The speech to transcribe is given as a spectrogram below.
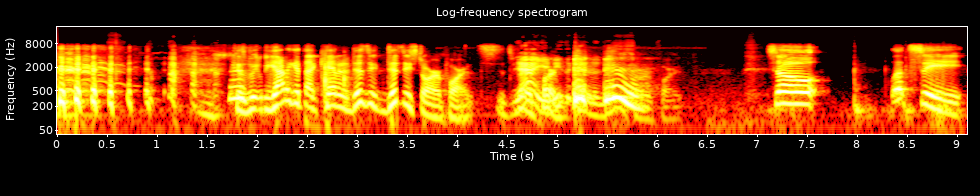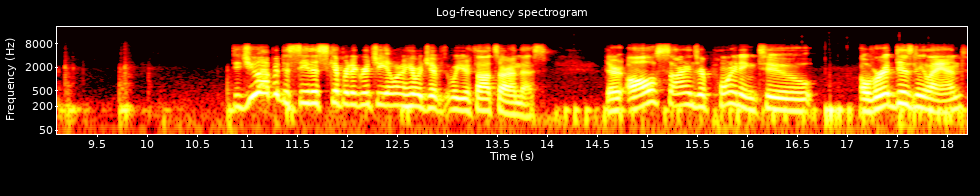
Because we, we got to get that Canada Disney Disney Store report. It's, it's very Yeah, you important. need to get a Disney Store report. So, let's see. Did you happen to see this, Skipper Dick Ritchie? I want to hear what, you, what your thoughts are on this. There, all signs are pointing to over at Disneyland,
